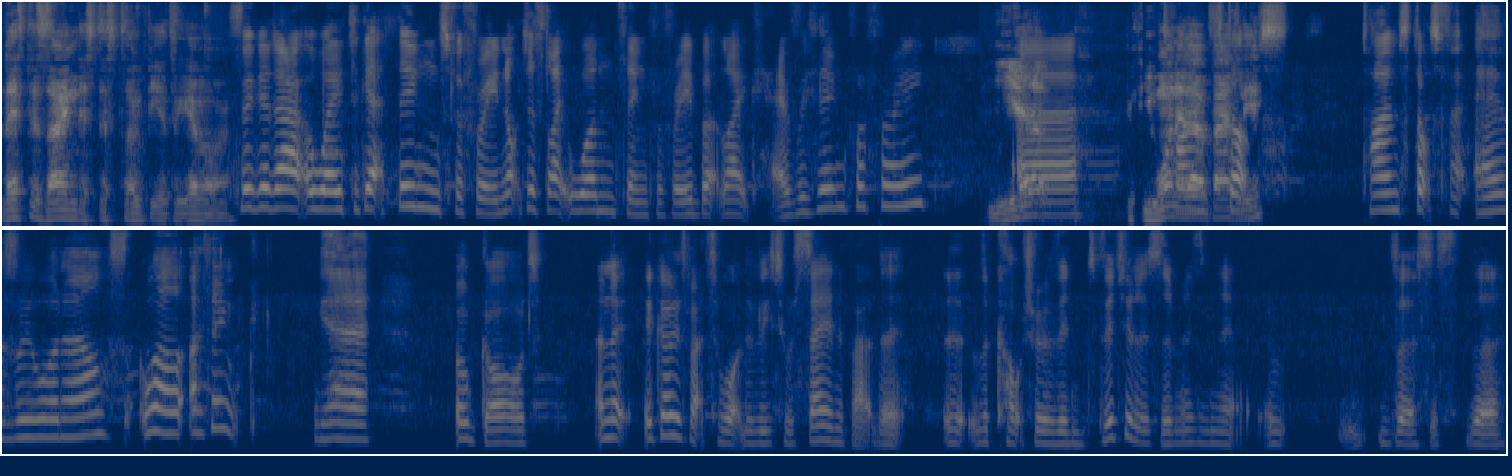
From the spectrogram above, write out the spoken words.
Let's design this dystopia together. figured out a way to get things for free, not just like one thing for free, but like everything for free. Yeah. Uh, if you want it that badly. stops. Time stops for everyone else. Well, I think, yeah. Oh God, and it, it goes back to what Levita was saying about the the, culture of individualism, isn't it, uh, versus the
